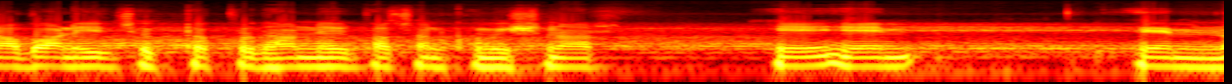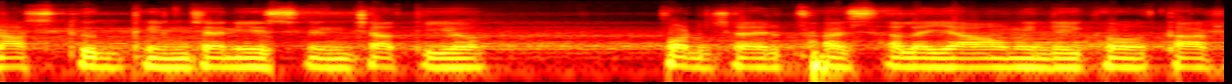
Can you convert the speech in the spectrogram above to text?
নবনিযুক্ত প্রধান নির্বাচন commissioner A M M Nasiruddin জানিয়েছেন, জাতীয় পর্যায়ের ফয়সালায় আওয়ামী লীগ ও তার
